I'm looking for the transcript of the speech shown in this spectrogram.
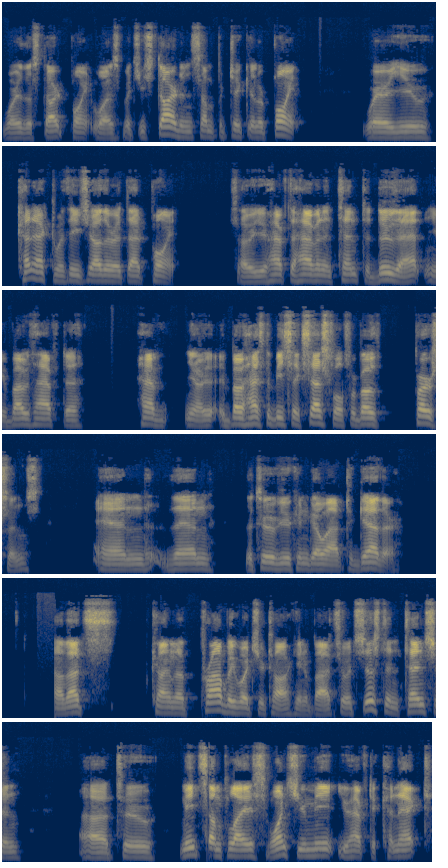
where the start point was, but you start in some particular point where you connect with each other at that point. So you have to have an intent to do that, and you both have to have, you know, it both has to be successful for both persons, and then the two of you can go out together. Now that's kind of probably what you're talking about. So it's just intention uh, to meet someplace. Once you meet, you have to connect.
